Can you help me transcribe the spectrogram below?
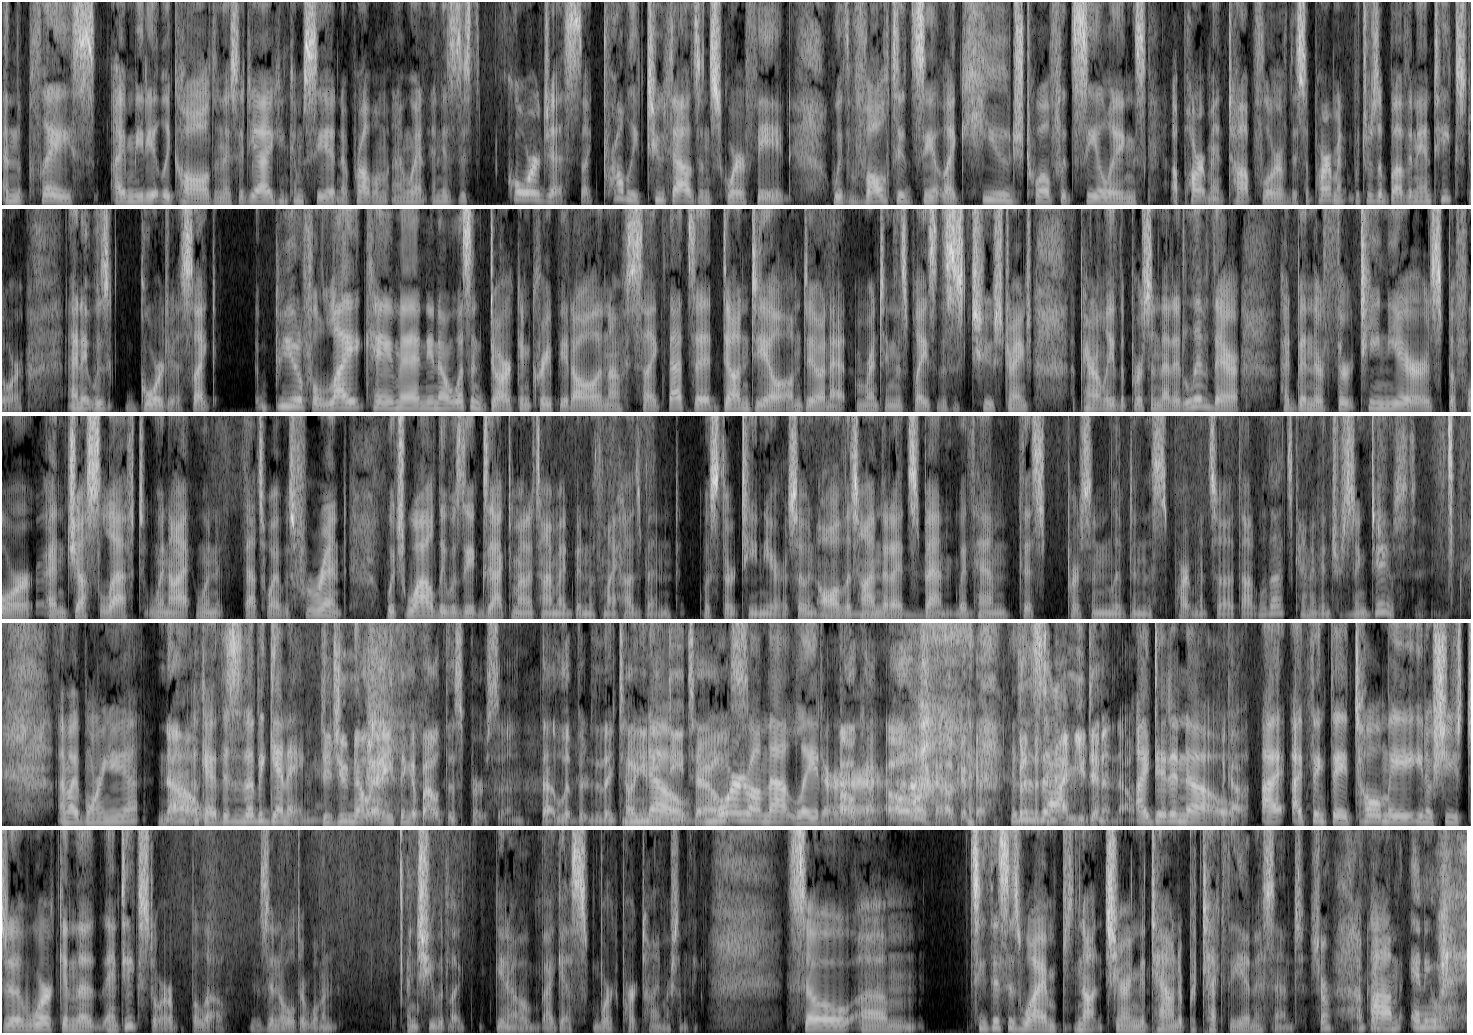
And the place, I immediately called, and they said, yeah, you can come see it, no problem. And I went, and it's just gorgeous, like probably two thousand square feet, with vaulted, like huge twelve foot ceilings. Apartment, top floor of this apartment, which was above an antique store, and it was gorgeous, like beautiful light came in. You know, it wasn't dark and creepy at all. And I was like, that's it, done deal. I'm doing it. I'm renting this place. This is too strange. Apparently, the person that had lived there had been there 13 years before and just left when I when that's why it was for rent, which wildly was the exact amount of time I'd been with my husband was 13 years. So in all the time that I'd spent with mm. him, this person lived in this apartment. So I thought, well, that's kind of interesting too. Am I boring you yet? No. Okay, this is the beginning. Did you know anything about this person that lived there? Did they tell you no, any details? more on that later. Okay. Oh, okay. Okay. Okay. But at the an- time, you didn't know. I didn't know. Okay. I, I think they told me, you know, she used to work in the antique store below. It was an older woman. And she would, like, you know, I guess work part time or something. So, um, see, this is why I'm not sharing the town to protect the innocent. sure. Okay. Um, anyway.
